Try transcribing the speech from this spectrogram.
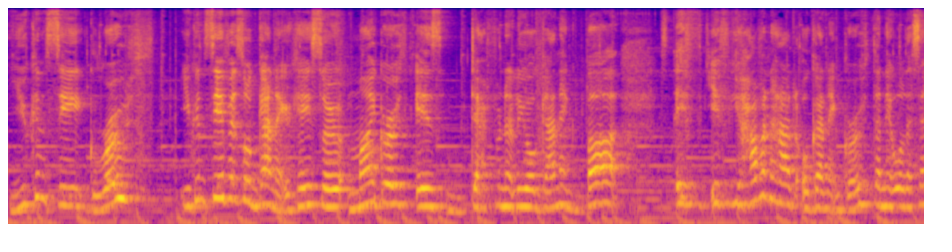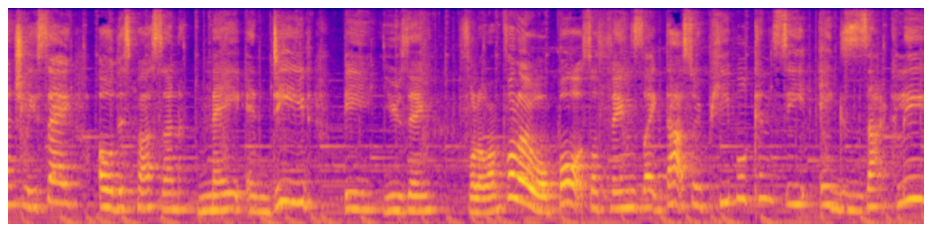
you can see growth. You can see if it's organic, okay? So my growth is definitely organic, but if, if you haven't had organic growth, then it will essentially say, oh, this person may indeed be using follow unfollow or bots or things like that so people can see exactly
